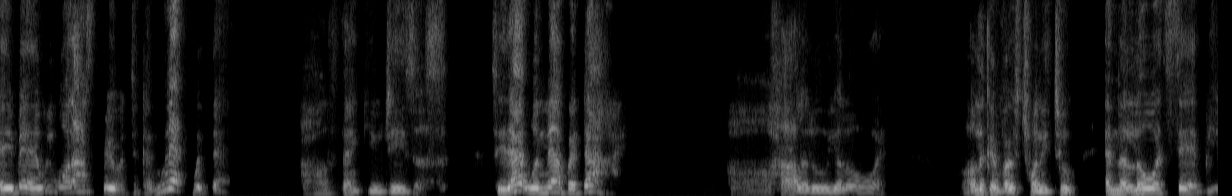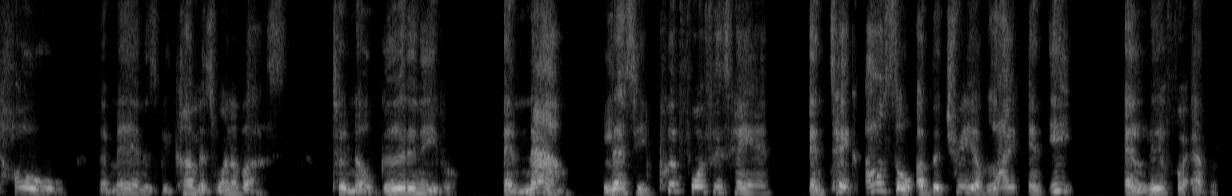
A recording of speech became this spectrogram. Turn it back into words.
Amen. We want our spirit to connect with that. Oh, thank you, Jesus. See, that will never die. Oh, hallelujah, Lord. Oh, look at verse 22. And the Lord said, Behold, the man is become as one of us to know good and evil. And now, lest he put forth his hand and take also of the tree of life and eat and live forever.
